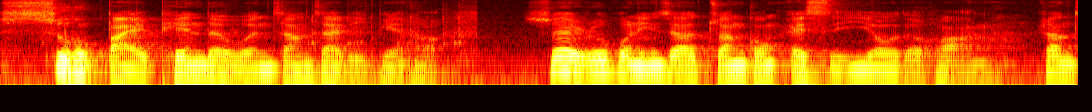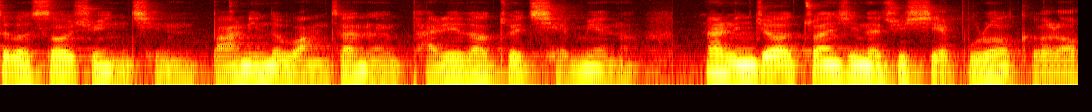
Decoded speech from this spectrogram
数百篇的文章在里面哈。所以，如果您是要专攻 SEO 的话，让这个搜寻引擎把您的网站呢排列到最前面了，那您就要专心的去写部落格喽，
